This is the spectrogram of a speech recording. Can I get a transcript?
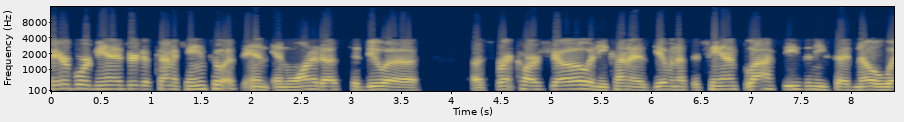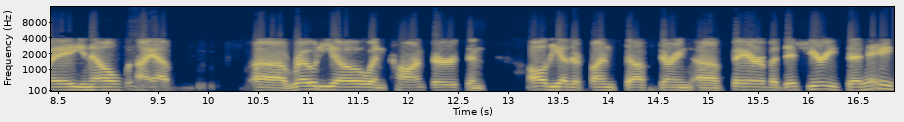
fair board manager just kind of came to us and and wanted us to do a a sprint car show, and he kind of has given us a chance. Last season, he said, "No way," you know. I have uh, rodeo and concerts and all the other fun stuff during uh, fair, but this year he said, "Hey."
